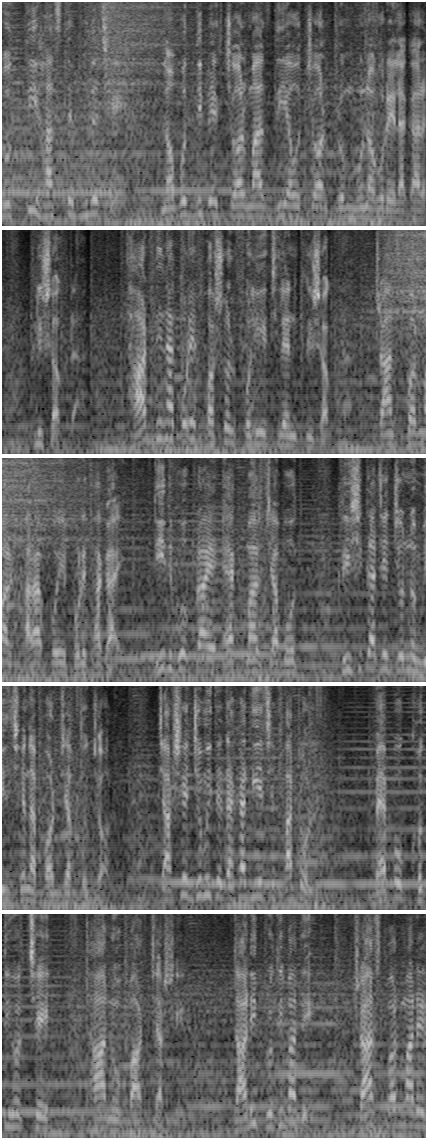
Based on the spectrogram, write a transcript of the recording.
সত্যি হাসতে ভুলেছে নবদ্বীপের চর মাঝদিয়া ও চর ব্রহ্মনগর এলাকার কৃষকরা। ধার দেনা করে ফসল ফলিয়েছিলেন কৃষকরা। ট্রান্সফরমার খারাপ হয়ে পড়ে থাকায় দীর্ঘ প্রায় এক মাস যাবৎ কৃষিকাজের জন্য মিলছে না পর্যাপ্ত জল। চাষের জমিতে দেখা দিয়েছে ফাটল। ব্যাপক ক্ষতি হচ্ছে ধান ও পাট চাষের। তারই প্রতিবাদে ট্রান্সফরমারের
